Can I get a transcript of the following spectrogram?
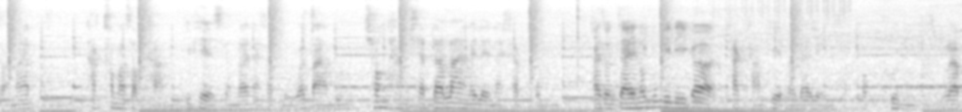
สามารถทักเข้ามาสอบถามที่เพจกันได้นะครับ หรือว่าตามช่องทางแชทด้านล่างได้เลยนะครับผมใครสนใจโน้ตบุ๊กดีๆก็ทักถามเพจเราได้เลยครับขอบคุณครับ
